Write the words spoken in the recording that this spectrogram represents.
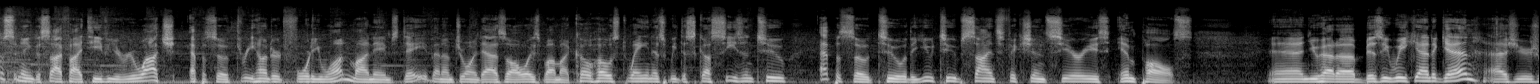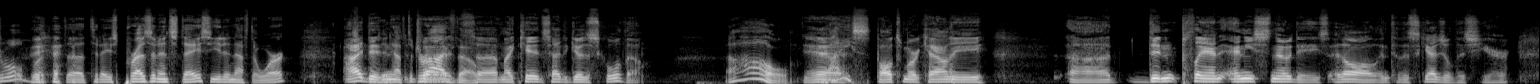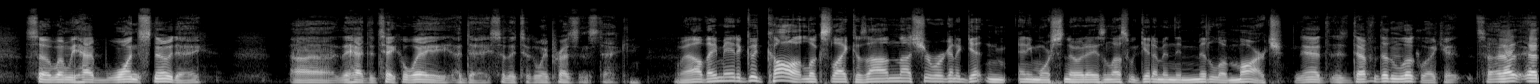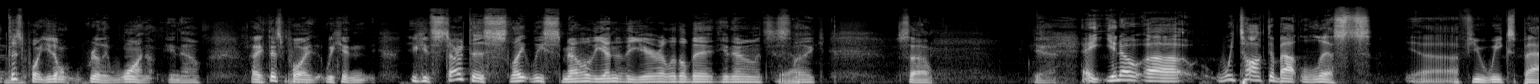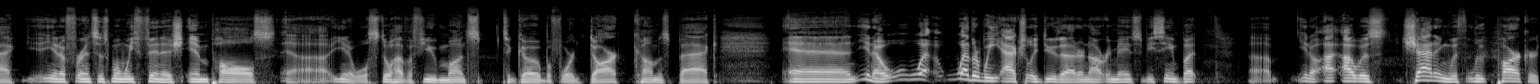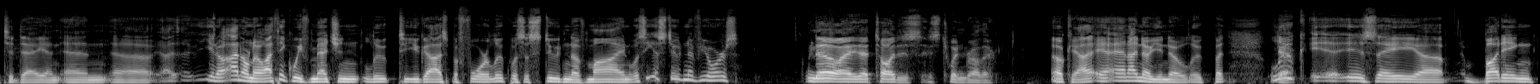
listening to Sci Fi TV Rewatch, episode 341. My name's Dave, and I'm joined, as always, by my co host, Wayne, as we discuss season two, episode two of the YouTube science fiction series Impulse. And you had a busy weekend again, as usual, but uh, today's President's Day, so you didn't have to work. I didn't, didn't have to drive, though. Uh, my kids had to go to school, though. Oh, Yeah. nice. Baltimore County uh, didn't plan any snow days at all into the schedule this year. So when we had one snow day, uh, they had to take away a day. So they took away President's Day. Well, they made a good call, it looks like, because I'm not sure we're going to get any more snow days unless we get them in the middle of March. Yeah, it, it definitely doesn't look like it. So at, at this point, you don't really want it, you know. Like at this point, we can you can start to slightly smell the end of the year a little bit, you know. It's just Yeah. like so. Yeah, Hey, you know, uh, we talked about lists uh, a few weeks back. You know, for instance, when we finish Impulse, uh, you know, we'll still have a few months to go before Dark comes back. And, you know, wh- whether we actually do that or not remains to be seen. But, uh, you know, I, I was chatting with Luke Parker today, and, and uh, you know, I don't know. I think we've mentioned Luke to you guys before. Luke was a student of mine. Was he a student of yours? No, I uh, taught his his twin brother. Okay, I, and I know you know Luke, but Luke i is a uh, budding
